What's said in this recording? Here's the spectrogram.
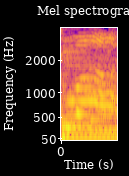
toi.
